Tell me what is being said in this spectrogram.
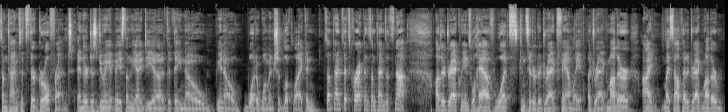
sometimes it's their girlfriend, and they're just doing it based on the idea that they know, you know, what a woman should look like. And sometimes that's correct, and sometimes it's not. Other drag queens will have what's considered a drag family, a drag mother. I myself had a drag mother,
